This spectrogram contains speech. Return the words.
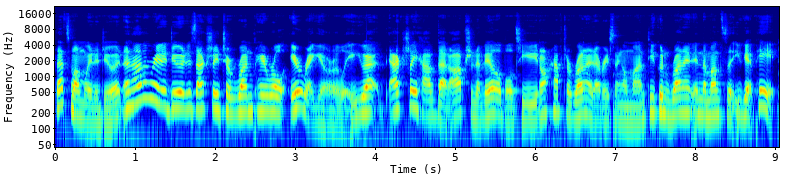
That's one way to do it. Another way to do it is actually to run payroll irregularly. You actually have that option available to you. You don't have to run it every single month. You can run it in the months that you get paid.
